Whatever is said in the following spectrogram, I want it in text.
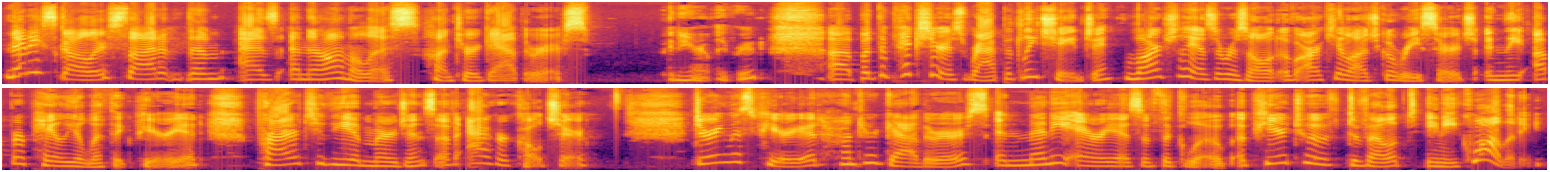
many scholars thought of them as anomalous hunter gatherers. Inherently rude. Uh, but the picture is rapidly changing, largely as a result of archaeological research in the Upper Paleolithic period prior to the emergence of agriculture. During this period, hunter gatherers in many areas of the globe appear to have developed inequality.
